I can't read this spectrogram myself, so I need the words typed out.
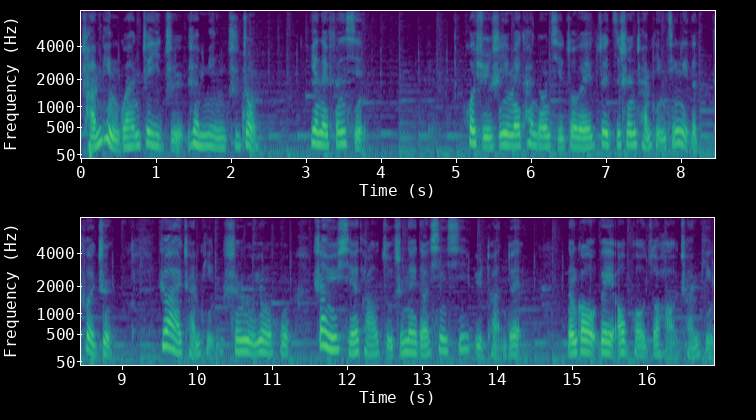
产品观这一指任命之重。业内分析，或许是因为看中其作为最资深产品经理的特质，热爱产品，深入用户，善于协调组织内的信息与团队。能够为 OPPO 做好产品，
